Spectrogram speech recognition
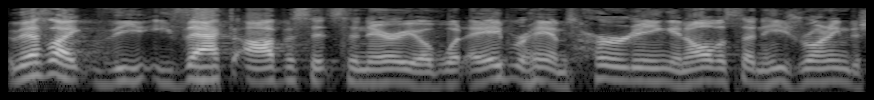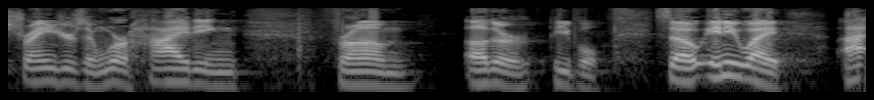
that's like the exact opposite scenario of what Abraham's hurting, and all of a sudden he's running to strangers, and we're hiding from other people. So anyway, I,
